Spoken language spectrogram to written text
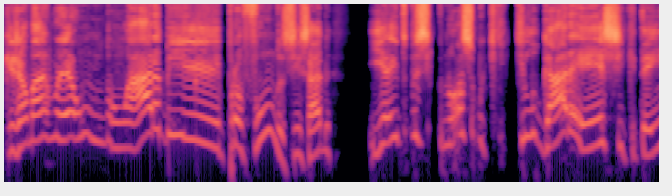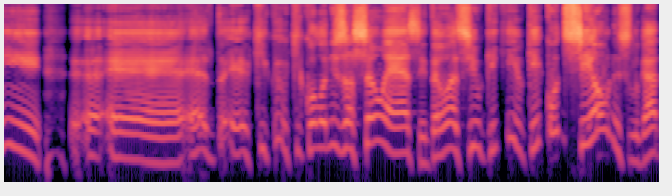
que já é, uma, é um, um, árabe profundo, assim, sabe? E aí tu pensa, nossa, que, que lugar é esse que tem. É, é, que, que colonização é essa? Então, assim, o que, que, o que aconteceu nesse lugar?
